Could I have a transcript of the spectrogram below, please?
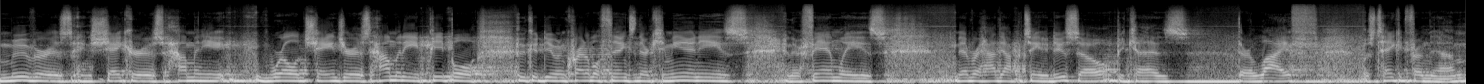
movers and shakers, how many world changers, how many people who could do incredible things in their communities and their families never had the opportunity to do so because their life was taken from them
